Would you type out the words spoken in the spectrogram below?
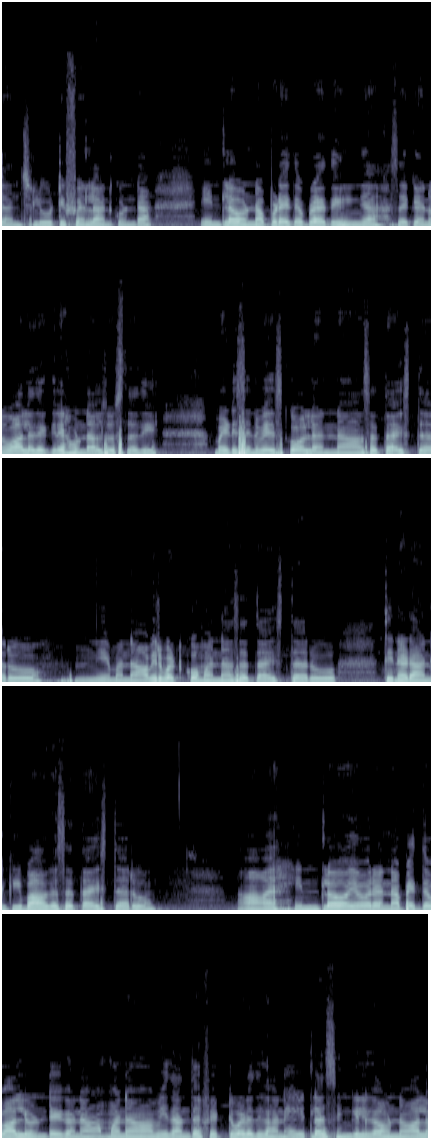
లంచ్లు టిఫిన్లు అనుకుంటా. ఇంట్లో ఉన్నప్పుడైతే ప్రతి ఇంకా సెకండ్ వాళ్ళ దగ్గరే ఉండాల్సి వస్తుంది. మెడిసిన్ వేసుకోవాలన్నా సతాయిస్తారు. ఏమన్నా ఆవిరి పట్టుకోమన్నా సతాయిస్తారు. తినడానికి బాగా సతాయిస్తారు. ఇంట్లో ఎవరైనా పెద్దవాళ్ళు ఉంటే కనుక మన మీద అంత ఎఫెక్ట్ పడదు కానీ ఇట్లా సింగిల్గా ఉన్న వాళ్ళ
